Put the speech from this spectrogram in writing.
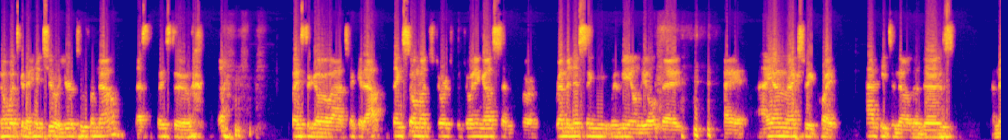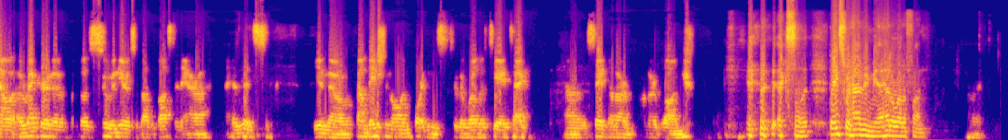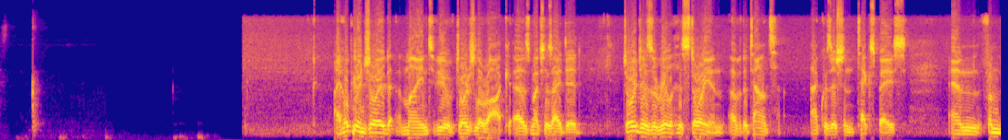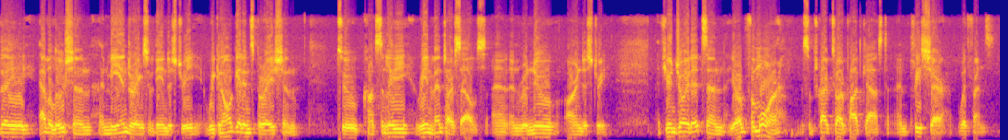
know what's going to hit you a year or two from now, that's the place to place to go uh, check it out. Thanks so much, George, for joining us and for reminiscing with me on the old days. I I am actually quite happy to know that there's now a record of those souvenirs about the Boston era, and it's you know foundational importance to the world of TA Tech, uh, saved on our on our blog. Excellent. Thanks for having me. I had a lot of fun. All right. I hope you enjoyed my interview of George Larocque as much as I did. George is a real historian of the talent acquisition tech space. And from the evolution and meanderings of the industry, we can all get inspiration to constantly reinvent ourselves and, and renew our industry. If you enjoyed it and you're up for more, subscribe to our podcast and please share with friends.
